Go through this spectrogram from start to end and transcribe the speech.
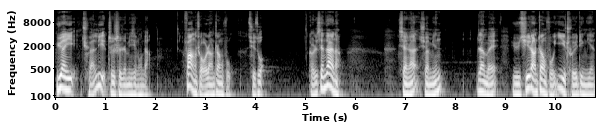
愿意全力支持人民行动党，放手让政府去做。可是现在呢，显然选民认为。与其让政府一锤定音，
